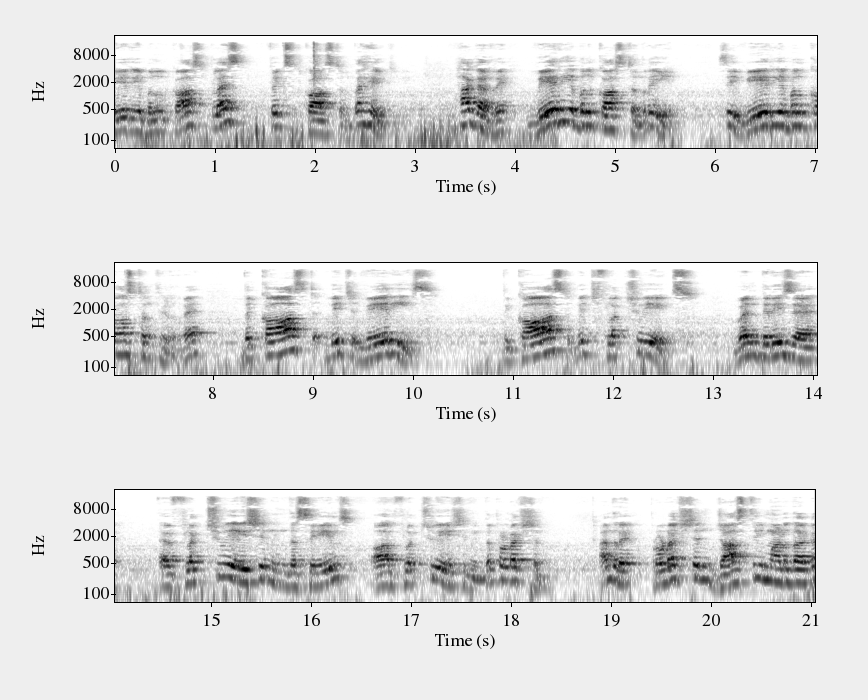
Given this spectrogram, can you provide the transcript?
variable cost plus fixed cost ಅಂತ ಹೇಳ್ತೀವಿ. ಹಾಗಾದ್ರೆ ವೇರಿಯಬಲ್ ಕಾಸ್ಟ್ ಅಂದ್ರೆ ಏನು? ಸಿ ವೇರಿಯಬಲ್ ಕಾಸ್ಟ್ ಅಂತ ಹೇಳಿದ್ರೆ the cost which varies the cost which fluctuates when there is a fluctuation in the sales or fluctuation in the production ಅಂದ್ರೆ ಪ್ರೊಡಕ್ಷನ್ ಜಾಸ್ತಿ ಮಾಡಿದಾಗ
